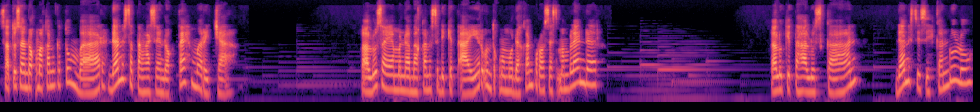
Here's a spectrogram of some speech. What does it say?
Satu sendok makan ketumbar dan setengah sendok teh merica. Lalu saya menambahkan sedikit air untuk memudahkan proses memblender. Lalu kita haluskan dan sisihkan dulu.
